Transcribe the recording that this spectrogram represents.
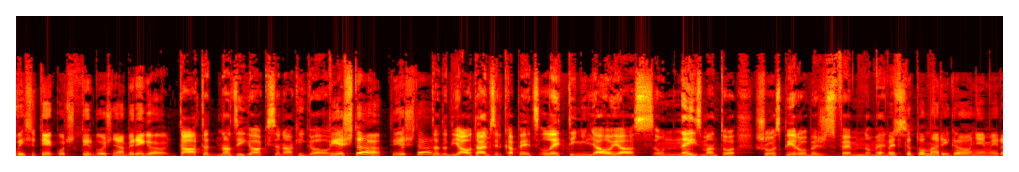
visi tie, ko tirgoši ņābi, ir igauņi. Tā tad nadzīgāki sanāk Igauni. Tieši tā, tieši tā. Tad jautājums ir, kāpēc letiņi ļaujās un neizmanto šos pierobežas fenomenus? Tāpēc, ka tomēr Igauniem ir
